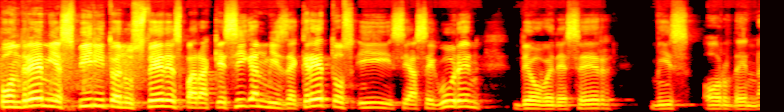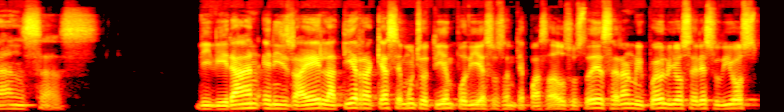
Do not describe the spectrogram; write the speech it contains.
Pondré mi espíritu en ustedes para que sigan mis decretos y se aseguren de obedecer mis ordenanzas. Vivirán en Israel, la tierra que hace mucho tiempo di a sus antepasados. Ustedes serán mi pueblo, yo seré su Dios.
